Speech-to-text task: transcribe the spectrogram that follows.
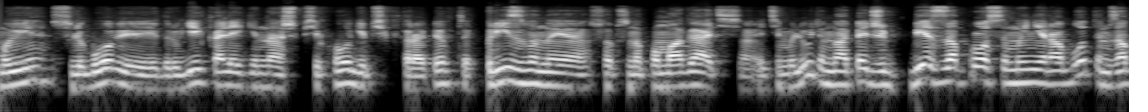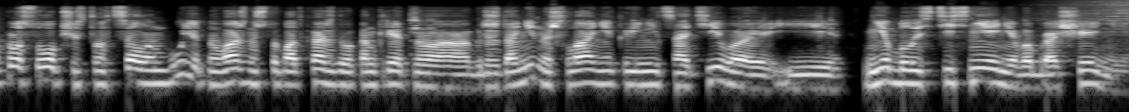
мы с Любовью и другие коллеги наши, психологи, психотерапевты, призваны, собственно, помогать этим людям. Но, опять же, без запроса мы не работаем. Запрос общества в целом будет, но важно, чтобы от каждого конкретного гражданина шла некая инициатива и не было стеснения в обращении.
